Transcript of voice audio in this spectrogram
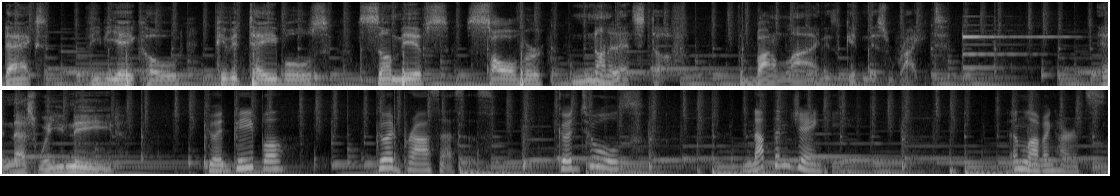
DAX, VBA code, pivot tables, SUMIFS, solver, none of that stuff. Bottom line is getting this right. And that's where you need Good people, good processes, good tools, nothing janky, and loving hearts.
